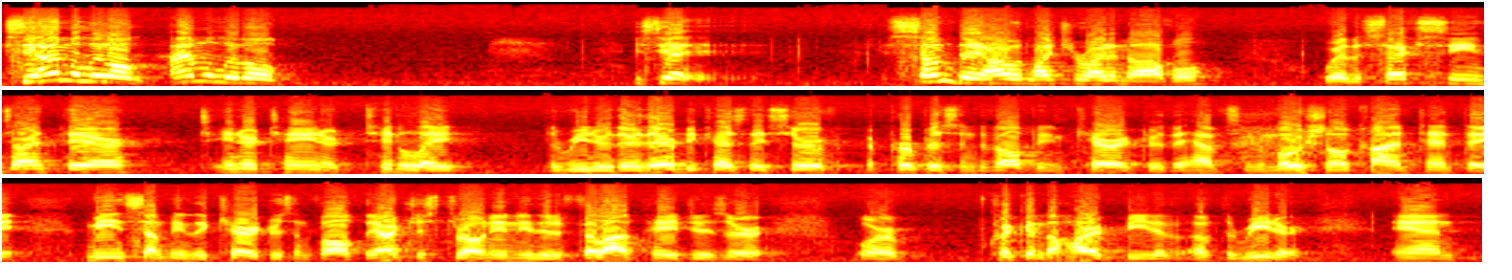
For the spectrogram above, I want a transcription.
See, I'm a little, I'm a little. You see, I, someday I would like to write a novel where the sex scenes aren't there to entertain or titillate the reader. They're there because they serve a purpose in developing character. They have some emotional content. They mean something to the characters involved. They aren't just thrown in either to fill out pages or, or quicken the heartbeat of, of the reader. And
